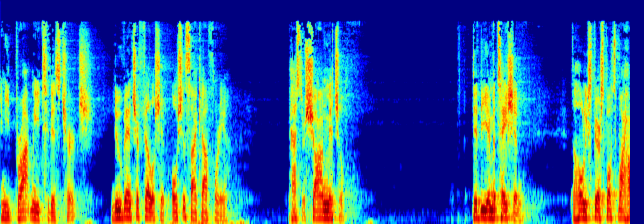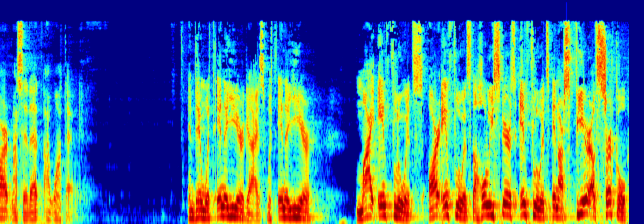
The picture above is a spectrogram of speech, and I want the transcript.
And he brought me to this church, New Venture Fellowship, Oceanside, California. Pastor Sean Mitchell did the invitation the Holy Spirit spoke to my heart, and I said, That I want that. And then within a year, guys, within a year, my influence, our influence, the Holy Spirit's influence in our sphere of circle,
